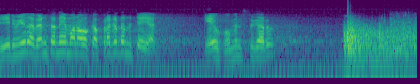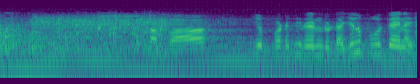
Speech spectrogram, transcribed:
దీని మీద వెంటనే మనం ఒక ప్రకటన చేయాలి. ఏ హోమ్ గారు? ఇప్పటికి రెండు డజన్లు పూర్తయినాయి.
